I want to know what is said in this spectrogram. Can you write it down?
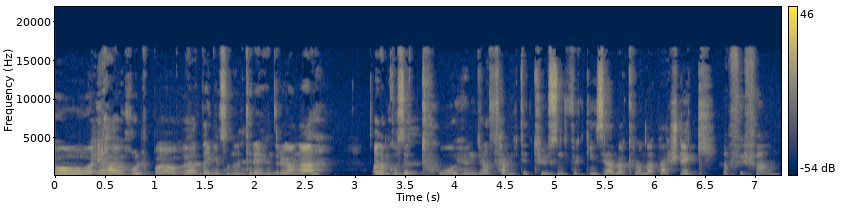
Og jeg har jo holdt på å ødelegge en sånn 300 ganger. Og de koster 250 000 fuckings jævla kroner per stykk. Å, fy faen.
